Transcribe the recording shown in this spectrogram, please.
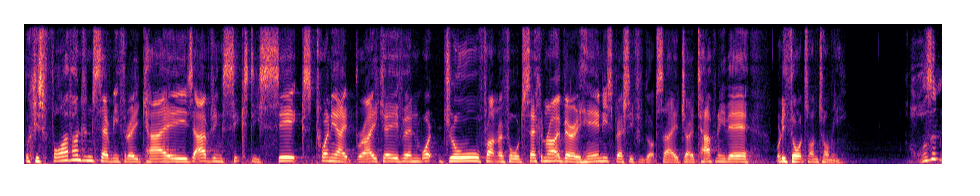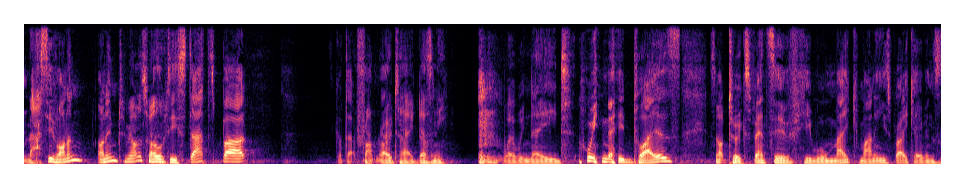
Look, he's 573 Ks, averaging 66, 28 break even. What dual front row forward, second row, very handy, especially if you've got, say, Joe Tapine there. What are your thoughts on Tommy? I wasn't massive on him, on him to be honest. When I looked at his stats, but he's got that front row tag, doesn't he? Where we need we need players. It's not too expensive. He will make money. His break even's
